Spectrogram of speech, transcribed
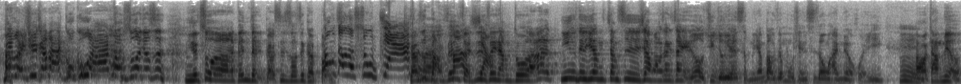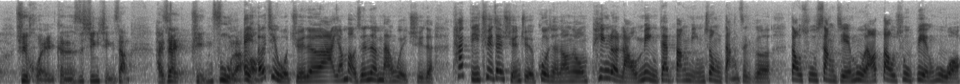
没委屈干嘛？姑姑啊，告诉我就是你的错啊，等等。表示说这个公道的输家，表示保真粉丝非常多啊！因为这像像是像黄珊珊也都有去留言什么，杨宝珍目前始终还没有回应，嗯，哦，他没有去回，可能是心情上。还在平复了，哎，而且我觉得啊，杨宝真的蛮委屈的。他的确在选举的过程当中拼了老命，在帮民众党这个到处上节目，然后到处辩护哦。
